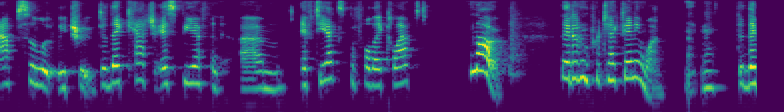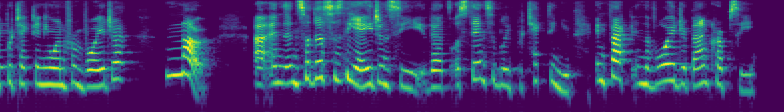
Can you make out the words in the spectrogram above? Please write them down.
absolutely true. Did they catch SBF and um, FTX before they collapsed? No, they didn't protect anyone. Did they protect anyone from Voyager? No. Uh, and, and so this is the agency that's ostensibly protecting you. In fact, in the Voyager bankruptcy,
